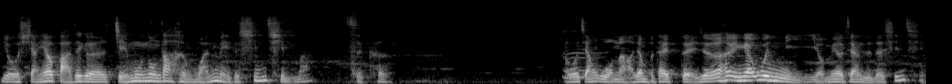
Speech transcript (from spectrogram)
有想要把这个节目弄到很完美的心情吗？此刻？我讲我们好像不太对，就是应该问你有没有这样子的心情。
